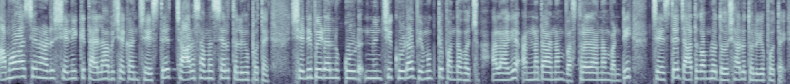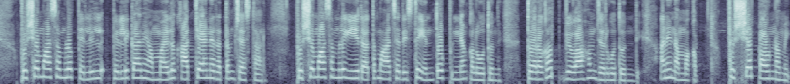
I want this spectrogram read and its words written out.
అమావాస్య నాడు శనికి తైలాభిషేకం చేస్తే చాలా సమస్యలు తొలగిపోతాయి. శని పీడలను కూడా నుంచి కూడా విముక్తి పొందవచ్చు. అలాగే అన్నదానం వస్త్రదానం వంటి చేస్తే జాతకంలో దోషాలు తొలగిపోతాయి. పుష్యమాసంలో పెళ్ళి పెళ్ళి కాని అమ్మాయిలు కాత్యాయని వ్రతం చేస్తారు. పుష్యమాసంలో ఈ వ్రతం ఆచరిస్తే ఎంతో పుణ్యం కలుగుతుంది. త్వరగా వివాహం జరుగుతుంది అని నమ్మకం. పుష్య పౌర్ణమి.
